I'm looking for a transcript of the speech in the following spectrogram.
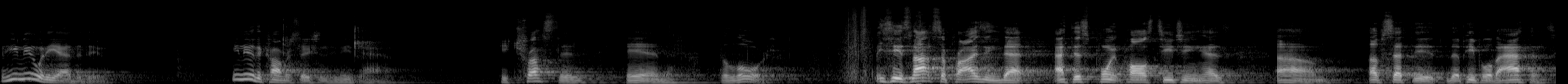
But he knew what he had to do. He knew the conversations he needed to have. He trusted in the Lord. You see, it's not surprising that at this point Paul's teaching has um, upset the, the people of Athens.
